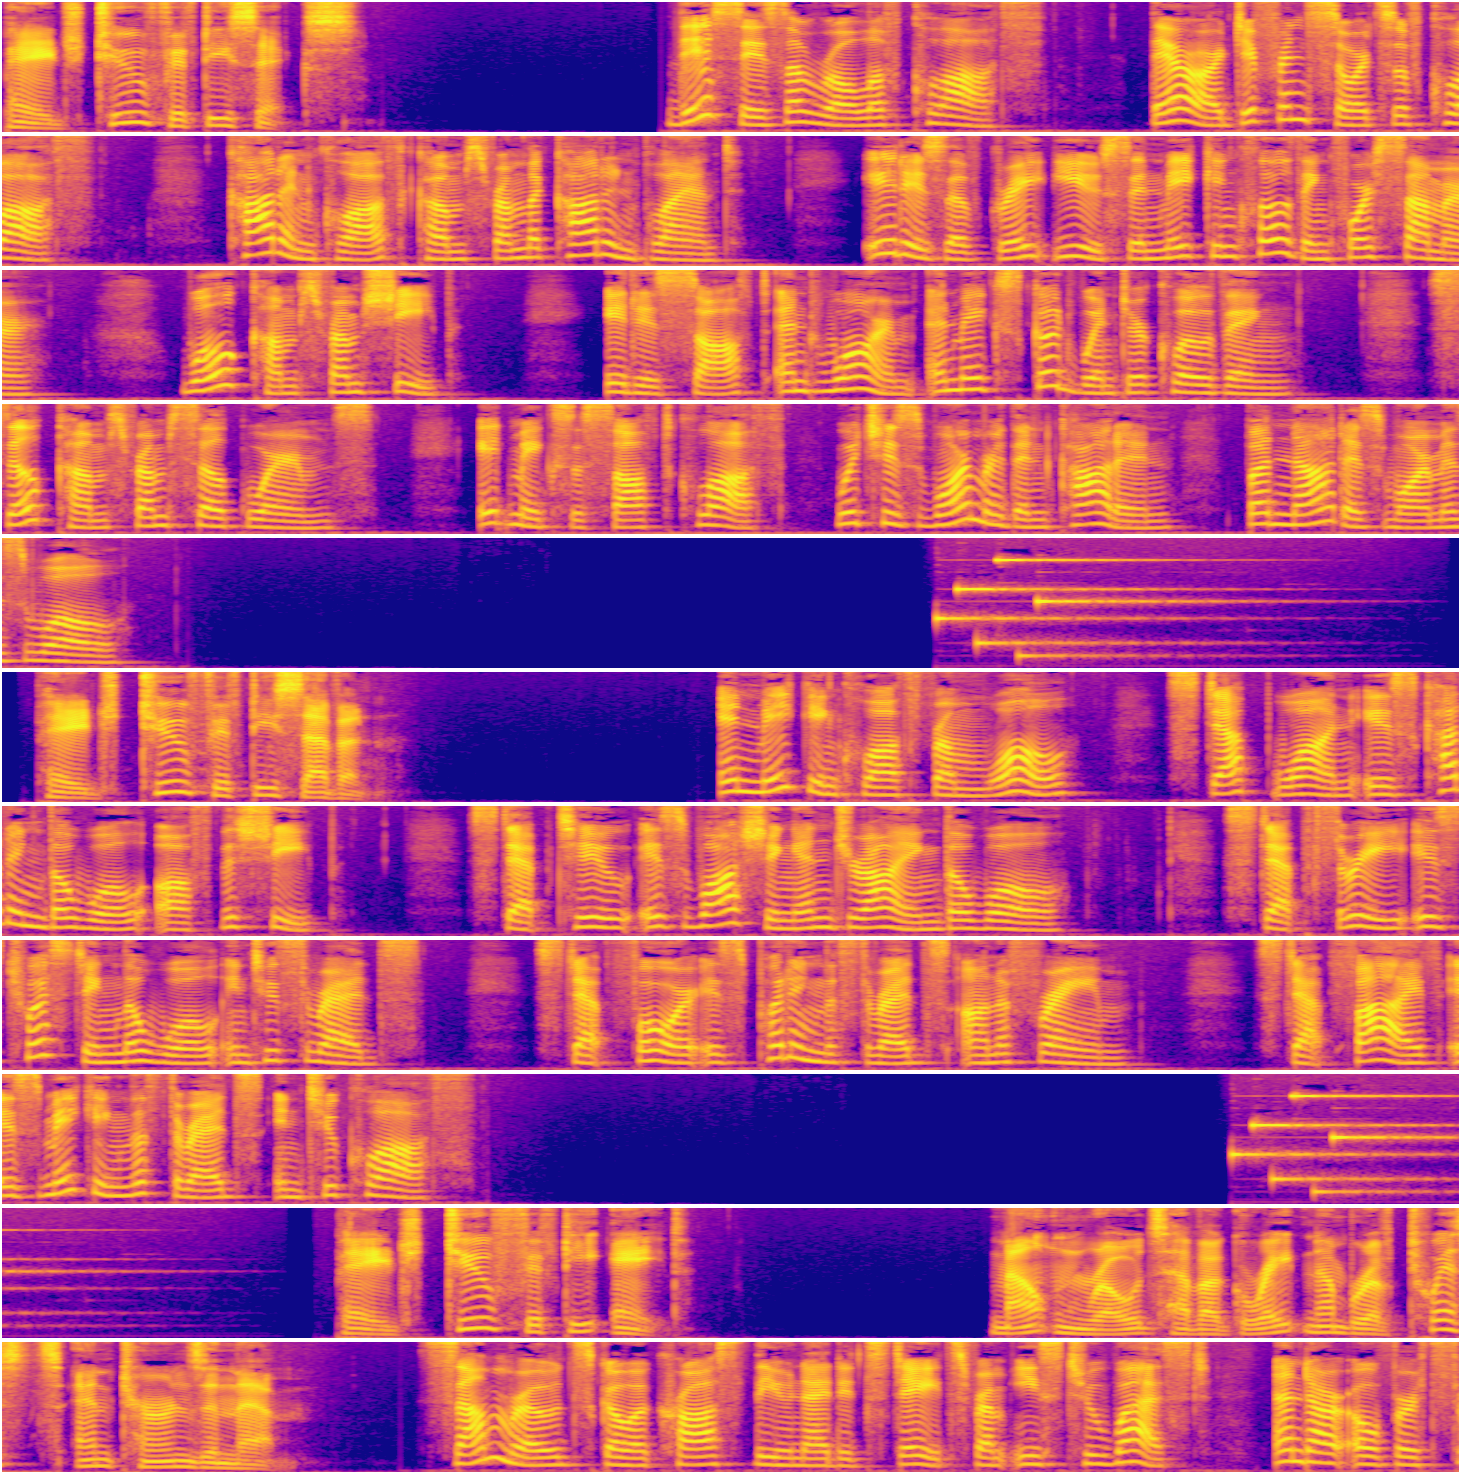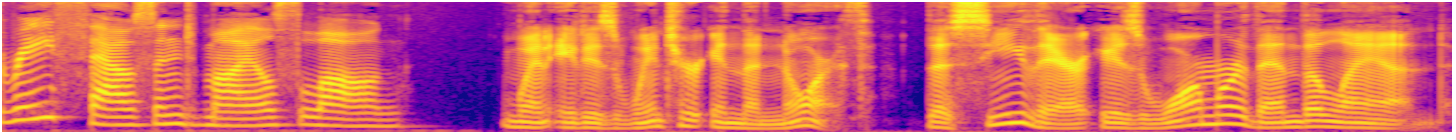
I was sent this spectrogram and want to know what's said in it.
Page 256. This is a roll of cloth. There are different sorts of cloth. Cotton cloth comes from the cotton plant. It is of great use in making clothing for summer. Wool comes from sheep. It is soft and warm and makes good winter clothing. Silk comes from silkworms. It makes a soft cloth, which is warmer than cotton, but not as warm as wool. Page 257. In making cloth from wool, step 1 is cutting the wool off the sheep. Step 2 is washing and drying the wool. Step 3 is twisting the wool into threads. Step 4 is putting the threads on a frame. Step 5 is making the threads into cloth. Page 258. Mountain roads have a great number of twists and turns in them. Some roads go across the United States from east to west and are over 3,000 miles long. When it is winter in the north, the sea there is warmer than the land.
